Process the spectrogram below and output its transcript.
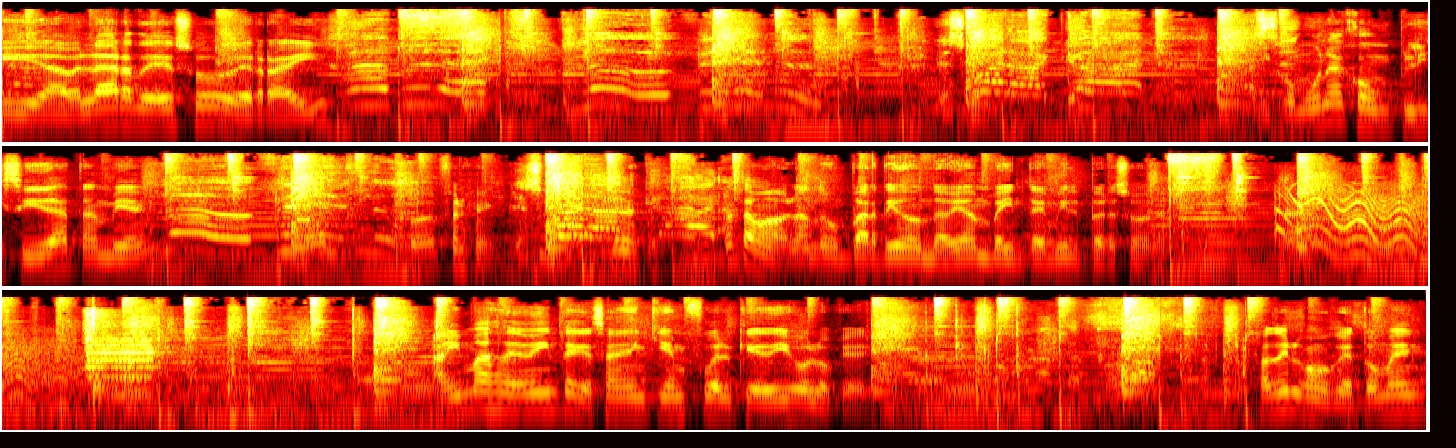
y de hablar de eso de raíz. Y como una complicidad también. Frank. No estamos hablando de un partido donde habían 20.000 personas. Hay más de 20 que saben quién fue el que dijo lo que dijo. Fácil como que tomen,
